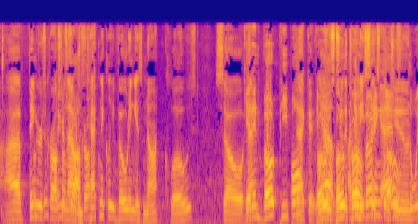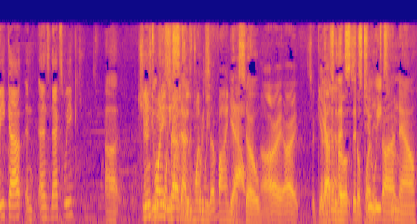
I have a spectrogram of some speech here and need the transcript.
Uh, fingers Fingers crossed on that crossed. one. Technically, voting is not closed, so Get that, in, vote, people. That could, Vote, it goes vote, to the. I think 26th voting of ends June. the week out and ends next week. uh, June June 27th. 27th. is when we 27th? find yeah, out. so All right, all right. So get yeah, out so and that's vote. Still that's two plenty of weeks time. from now.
